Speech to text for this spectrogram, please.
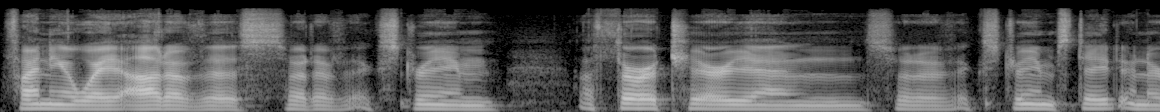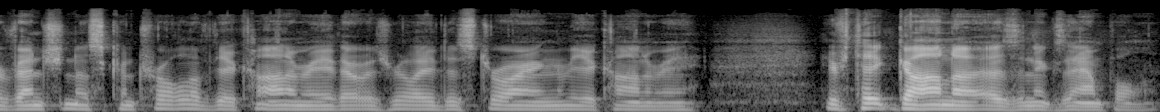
finding a way out of this sort of extreme authoritarian, sort of extreme state interventionist control of the economy that was really destroying the economy. If you take Ghana as an example,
